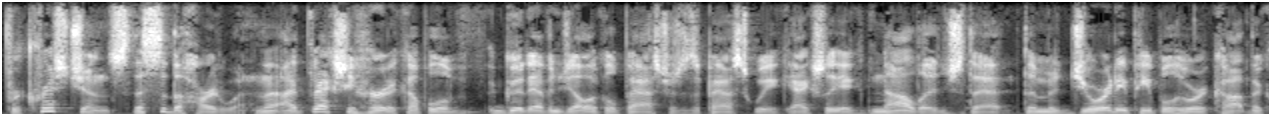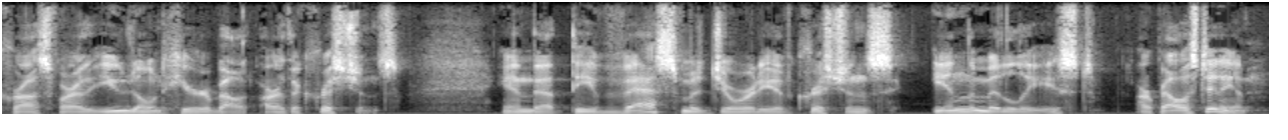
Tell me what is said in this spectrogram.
for Christians, this is the hard one. I've actually heard a couple of good evangelical pastors this past week actually acknowledge that the majority of people who are caught in the crossfire that you don't hear about are the Christians. And that the vast majority of Christians in the Middle East are Palestinian.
